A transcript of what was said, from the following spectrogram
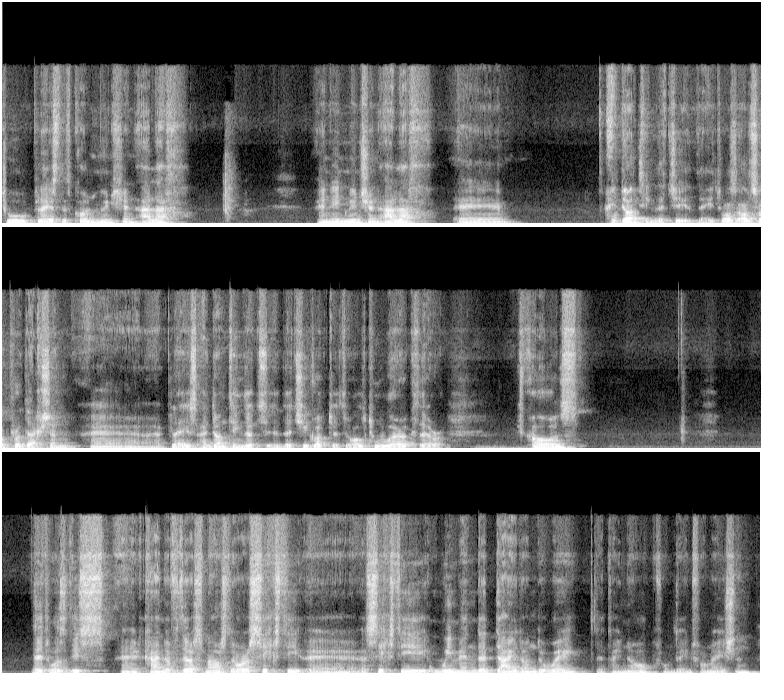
to a place that's called München-Allach. And in München-Allach, uh, I don't think that she, it was also production uh, place. I don't think that that she got it all to work there, because that was this uh, kind of death march. There were 60, uh, 60 women that died on the way that I know from the information.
